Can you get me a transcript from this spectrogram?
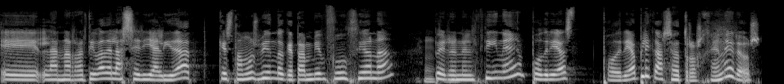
eh, la narrativa de la serialidad, que estamos viendo que también funciona, pero en el cine podrías, podría aplicarse a otros géneros.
